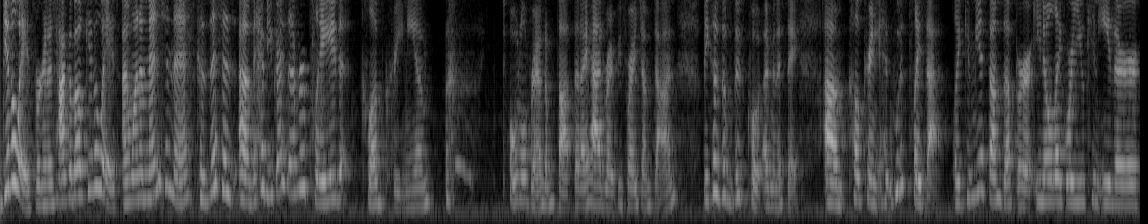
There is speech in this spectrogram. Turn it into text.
giveaways. We're going to talk about giveaways. I want to mention this because this is, um, have you guys ever played Club Cranium? Total random thought that I had right before I jumped on because of this quote I'm going to say. Um, Club Cranium, who has played that? Like, give me a thumbs up or, you know, like where you can either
